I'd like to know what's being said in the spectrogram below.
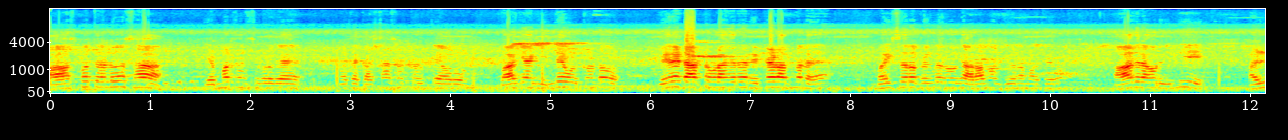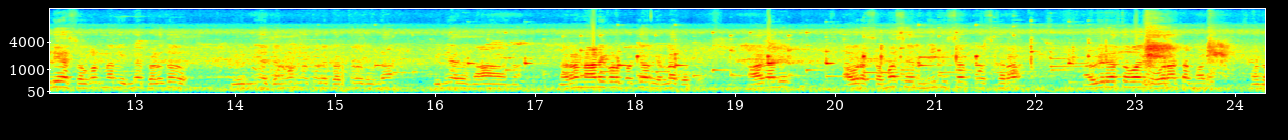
ಆ ಆಸ್ಪತ್ರೆಯಲ್ಲೂ ಸಹ ಎಮರ್ಜೆನ್ಸಿಗಳಿಗೆ ಮತ್ತು ಕಷ್ಟ ಸುಖಕ್ಕೆ ಅವರು ಭಾಗಿಯಾಗಿ ಇಲ್ಲೇ ಉಳ್ಕೊಂಡು ಬೇರೆ ಡಾಕ್ಟ್ರುಗಳಾಗಿರೋ ರಿಟೈರ್ಡ್ ಆದಮೇಲೆ ಮೈಸೂರು, ಬೆಂಗಳೂರು ಹೋಗಿ ಆರಾಮಾಗಿ ಜೀವನ ಮಾಡ್ತಿದ್ರು. ಆದರೆ ಅವರು ಇಲ್ಲಿ ಹಳ್ಳಿಯ ಸೊಗಡಿನಲ್ಲಿ ಇಲ್ಲೇ ಬೆಳೆದು ಇಲ್ಲಿಯ ಜನಗಳ ಜೊತೆ ಬರ್ತಿರೋದ್ರಿಂದ ಇಲ್ಲಿಯ ನರನಾಡಿಗಳ ಬಗ್ಗೆ ಅವ್ರಿಗೆಲ್ಲ ಗೊತ್ತು. ಹಾಗಾಗಿ ಅವರ ಸಮಸ್ಯೆಯನ್ನು ನೀಗಿಸೋಕ್ಕೋಸ್ಕರ ಅವಿರತವಾಗಿ ಹೋರಾಟ ಮಾಡಿ, ಒಂದು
